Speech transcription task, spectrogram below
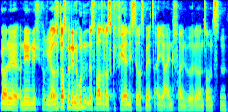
Ja, ne, ne, nicht wirklich. Also, das mit den Hunden, das war so das Gefährlichste, was mir jetzt eigentlich einfallen würde. Ansonsten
